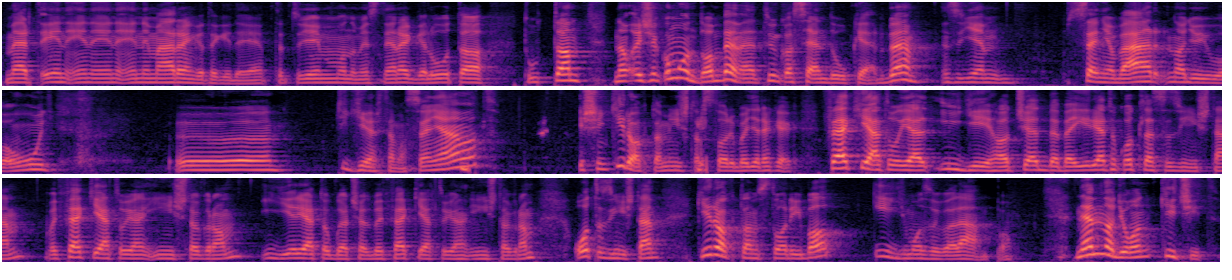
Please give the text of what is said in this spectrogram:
mert én, én, én, én, én, már rengeteg ideje. Tehát ugye én mondom, ezt én reggel óta tudtam. Na, és akkor mondom, bementünk a Szendókertbe. Ez egy ilyen szenyabár, nagyon jó amúgy. Ö, kikértem a szenyámat. és én kiraktam Insta sztoriba, gyerekek. Felkiáltójel IG, ha chatbe beírjátok, ott lesz az Instám, vagy felkiáltójel Instagram, így írjátok be a chatbe, hogy felkiáltójel Instagram, ott az Instám, kiraktam sztoriba, így mozog a lámpa. Nem nagyon, kicsit.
